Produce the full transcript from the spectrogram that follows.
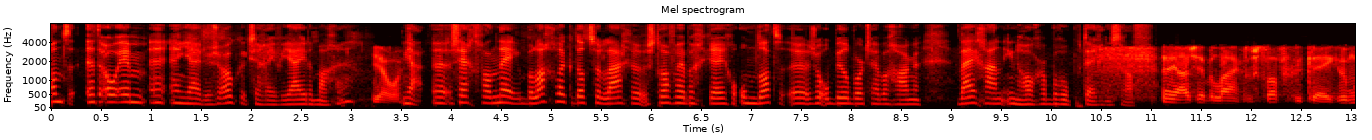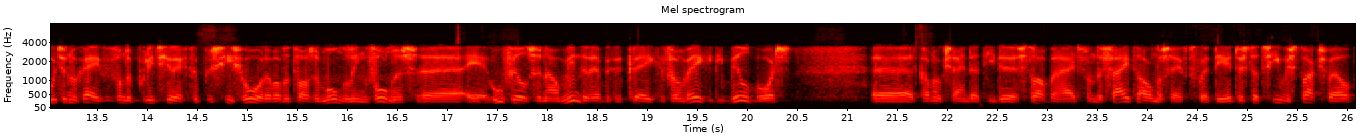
Want het OM, en jij dus ook, ik zeg even jij, dat mag hè? Ja hoor. Ja, uh, zegt van nee, belachelijk dat ze lage straffen hebben gekregen omdat uh, ze op billboards hebben gehangen. Wij gaan in hoger beroep tegen die straf. Nou ja, ze hebben lagere straffen gekregen. We moeten nog even van de politierechter precies horen, want het was een mondeling vonnis. Uh, hoeveel ze nou minder hebben gekregen vanwege die billboards. Uh, het kan ook zijn dat hij de strafbaarheid van de feiten anders heeft gewaardeerd. Dus dat zien we straks wel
